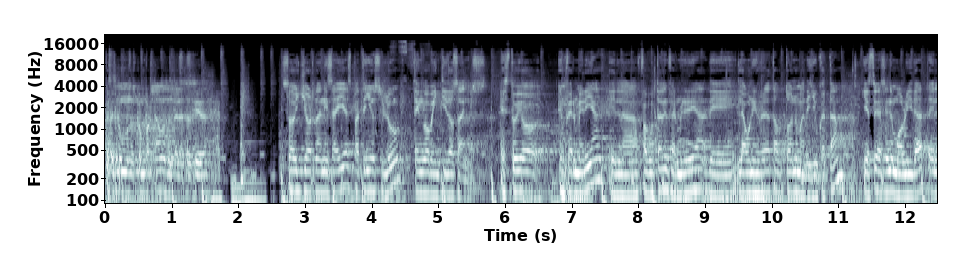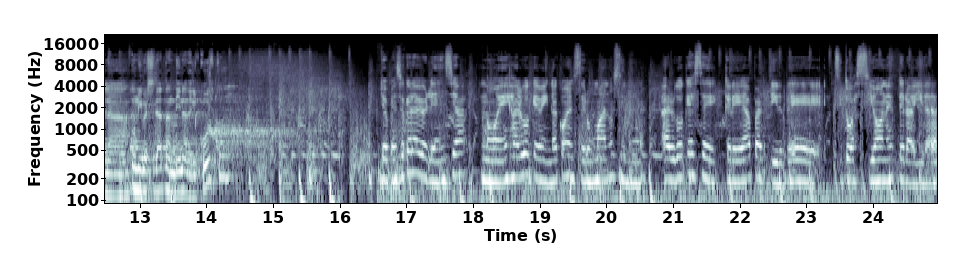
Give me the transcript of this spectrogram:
pues, cómo nos comportamos ante la sociedad. Soy Jordan Isaías Patiño Zulú, tengo 22 años. Estudio enfermería en la Facultad de Enfermería de la Universidad Autónoma de Yucatán y estoy haciendo movilidad en la Universidad Andina del Cusco. Yo pienso que la violencia no es algo que venga con el ser humano, sino algo que se crea a partir de situaciones de la vida,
